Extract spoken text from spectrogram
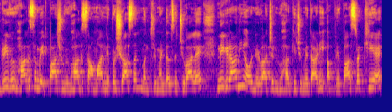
गृह विभाग समेत पाँच विभाग, सामान्य प्रशासन, मंत्रिमंडल सचिवालय, निगरानी और निर्वाचन विभाग की ज़िम्मेदारी अपने पास रखी है।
